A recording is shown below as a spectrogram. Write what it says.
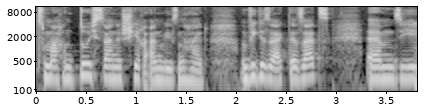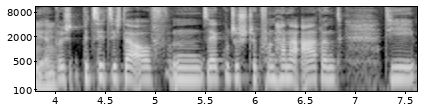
zu machen durch seine schiere Anwesenheit. Und wie gesagt, der Satz, ähm, sie mhm. bezieht sich da auf ein sehr gutes Stück von Hannah Arendt, die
